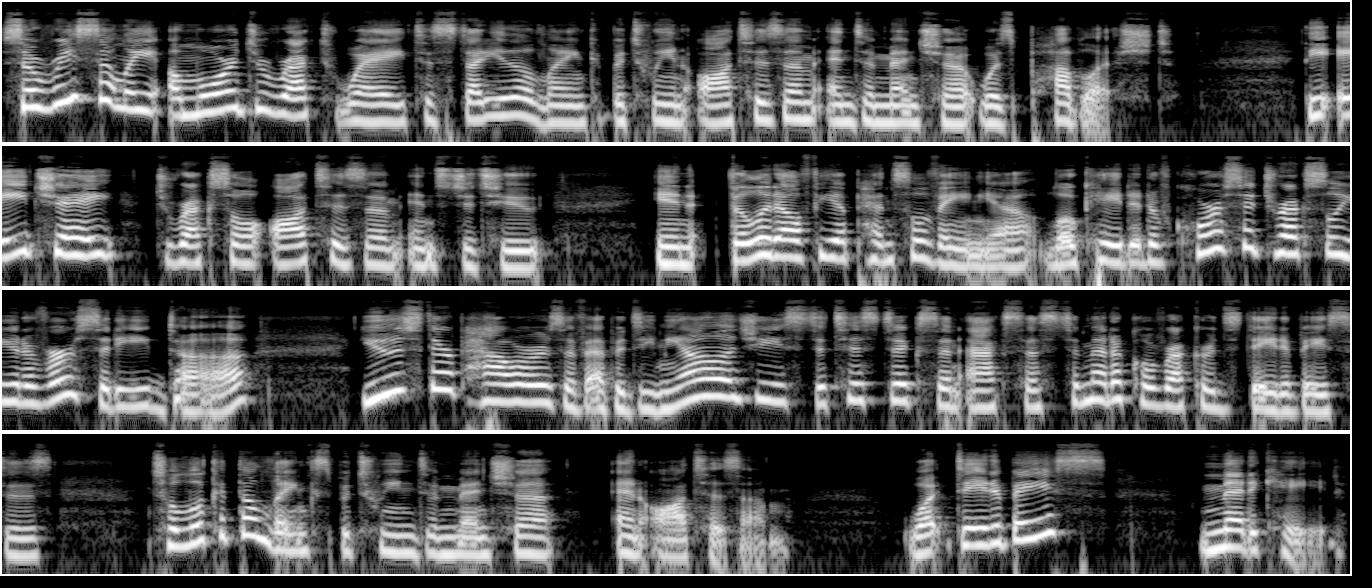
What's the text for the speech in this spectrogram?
So, recently, a more direct way to study the link between autism and dementia was published. The A.J. Drexel Autism Institute in Philadelphia, Pennsylvania, located, of course, at Drexel University, duh, used their powers of epidemiology, statistics, and access to medical records databases to look at the links between dementia and autism. What database? Medicaid.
